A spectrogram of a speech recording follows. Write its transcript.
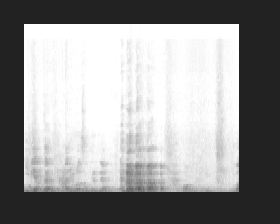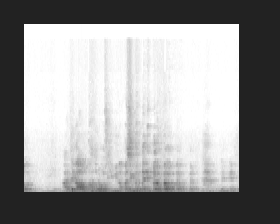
입이 약간 약간 이런 상태인데. 어, 누가 아 내가 아보카도라고 해서 기분이 나빠진 건 아니에요. 네.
